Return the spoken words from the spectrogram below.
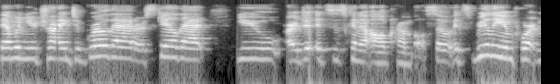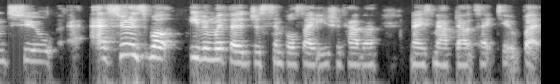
then when you're trying to grow that or scale that, you are ju- it's just going to all crumble. So it's really important to as soon as well even with a just simple site you should have a nice mapped out site too. But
